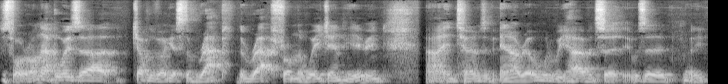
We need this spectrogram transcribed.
Just while we're on that, boys, a uh, couple of I guess the wrap, the wrap from the weekend here in uh, in terms of NRL. What do we have? It's a it was a really,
